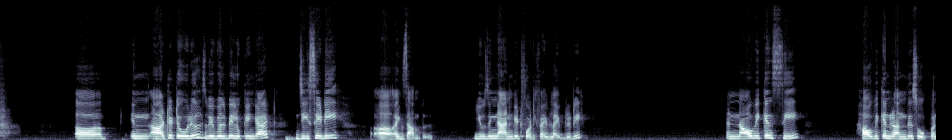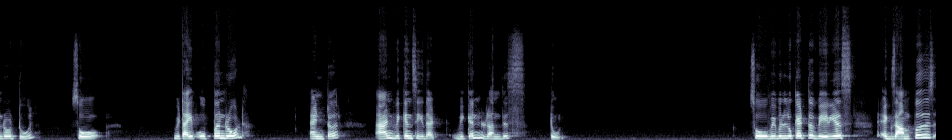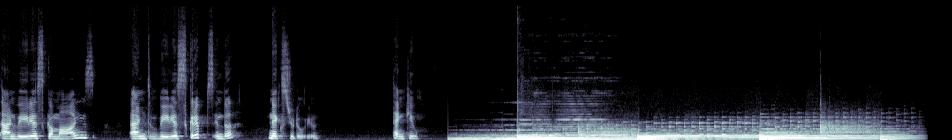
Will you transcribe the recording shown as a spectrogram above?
uh, In our tutorials, we will be looking at GCD uh, example using NANGate 45 library. And now we can see how we can run this OpenRoad tool. So we type OpenRoad, enter, and we can see that we can run this tool. So we will look at the various examples and various commands and various scripts in the next tutorial. Thank you.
